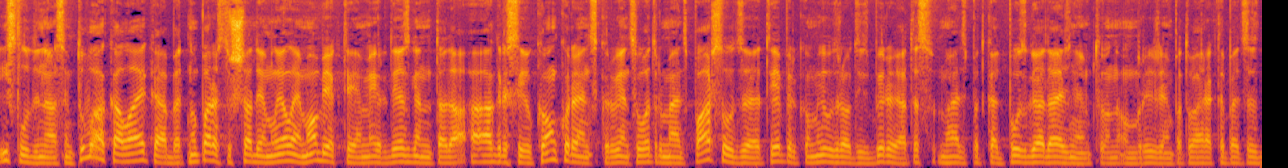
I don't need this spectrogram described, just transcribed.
izsludināsim tuvākā laikā, bet nu, parasti uz šādiem lieliem objektiem ir diezgan agresīva konkurence, kur viens otru mēdz pārsūdzēt iepirkumu uzraudzības birojā. Tas mēdz pat kādu pusgadu aizņemt un, un brīžiem pat vairāk. Tāpēc es,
